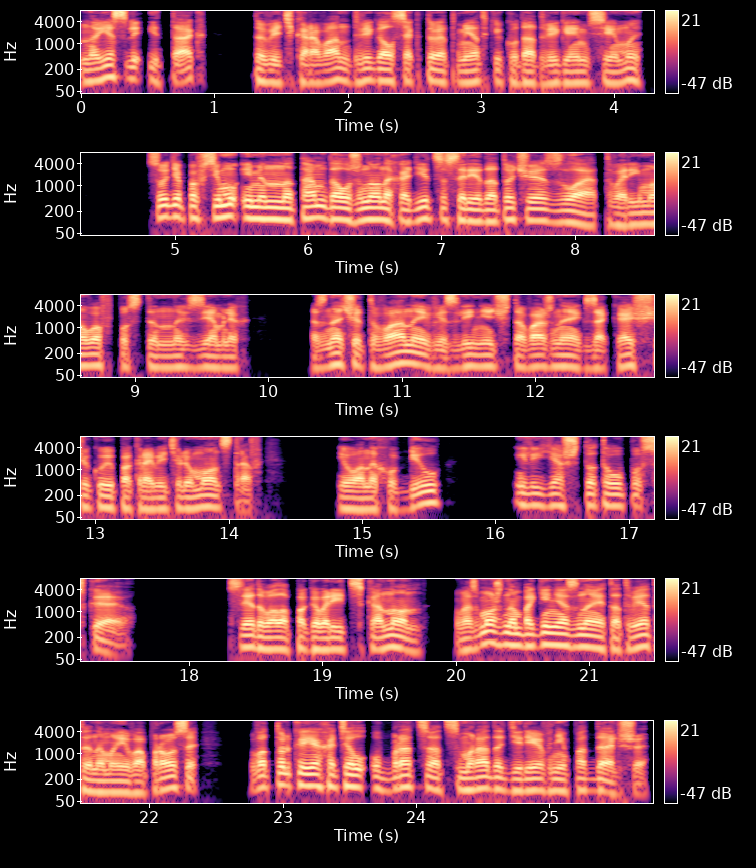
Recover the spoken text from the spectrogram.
Но если и так, то ведь караван двигался к той отметке, куда двигаемся и мы. Судя по всему, именно там должно находиться средоточие зла, творимого в пустынных землях. Значит, ваны везли нечто важное к заказчику и покровителю монстров. И он их убил? Или я что-то упускаю? Следовало поговорить с Канон. Возможно, богиня знает ответы на мои вопросы, вот только я хотел убраться от смрада деревни подальше.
